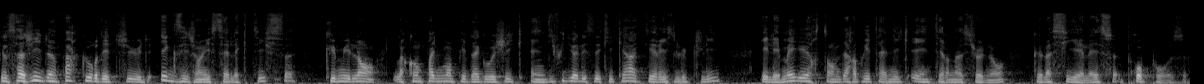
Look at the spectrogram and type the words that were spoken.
Il s'agit d'un parcours d'études exigeant et sélectif, cumulant l'accompagnement pédagogique individualisé qui caractérise le CLI et les meilleurs standards britanniques et internationaux que la CLS propose.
